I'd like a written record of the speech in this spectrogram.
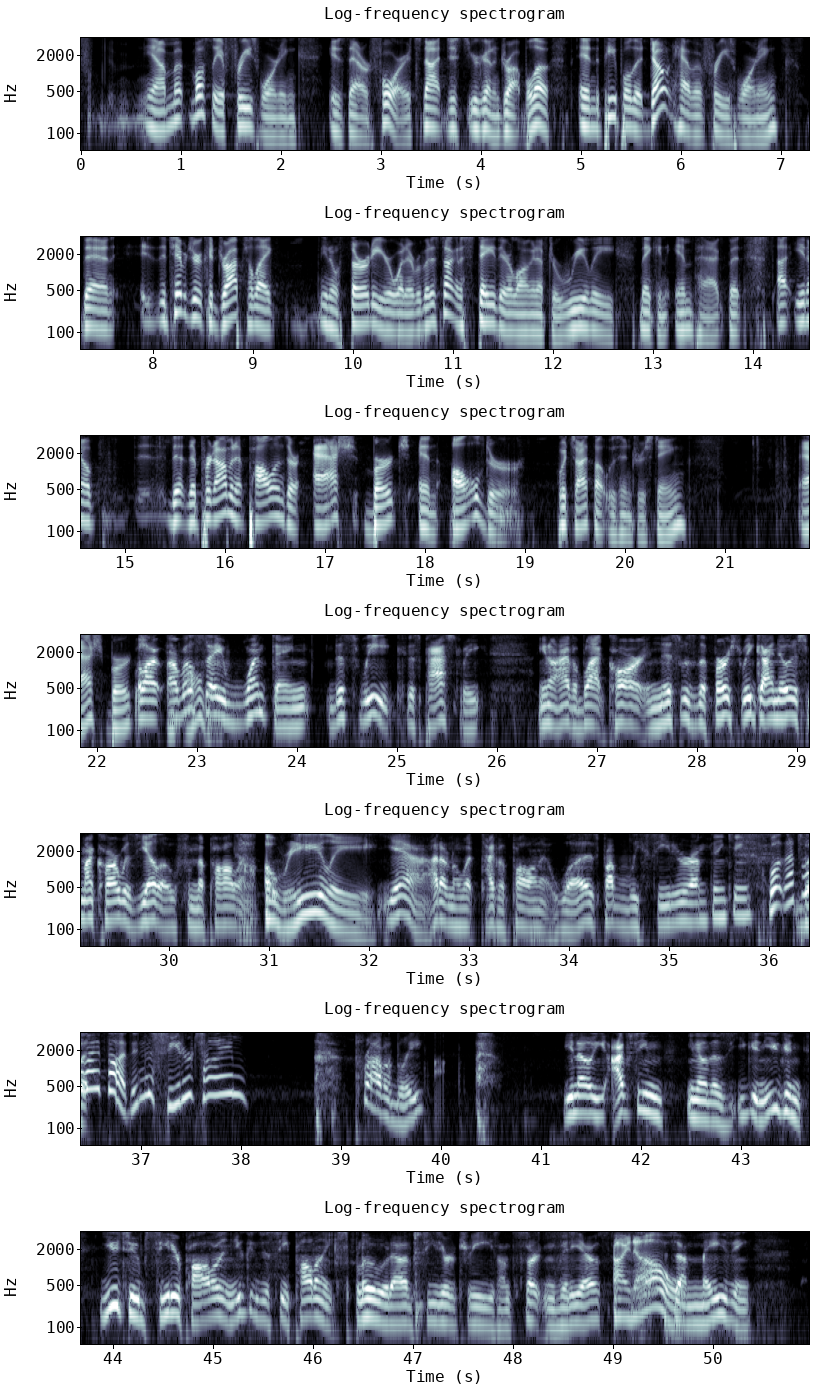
yeah, mostly a freeze warning is there for. It's not just you're going to drop below. And the people that don't have a freeze warning, then the temperature could drop to like you know 30 or whatever, but it's not going to stay there long enough to really make an impact. But uh, you know, the the predominant pollens are ash, birch, and alder, which I thought was interesting. Ash, birch. Well, I, I will alder. say one thing. This week, this past week, you know, I have a black car, and this was the first week I noticed my car was yellow from the pollen. Oh, really? Yeah, I don't know what type of pollen it was. Probably cedar, I'm thinking. Well, that's what I thought. Isn't it cedar time? Probably. You know, I've seen you know those. You can you can YouTube cedar pollen, and you can just see pollen explode out of cedar trees on certain videos. I know. It's amazing,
